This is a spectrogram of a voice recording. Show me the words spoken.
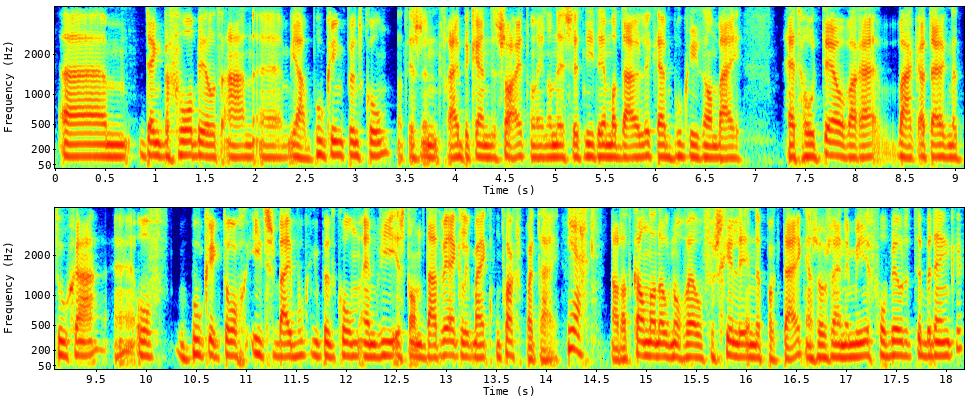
Okay. Um, denk bijvoorbeeld aan um, ja, Booking.com. Dat is een vrij bekende site. Alleen dan is het niet helemaal duidelijk. Hè. Boek ik dan bij het hotel waar, waar ik uiteindelijk naartoe ga? Hè? Of boek ik toch iets bij Booking.com en wie is dan daadwerkelijk mijn contractspartij? Ja. Nou, dat kan dan ook nog wel verschillen in de praktijk. En zo zijn er meer voorbeelden te bedenken.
